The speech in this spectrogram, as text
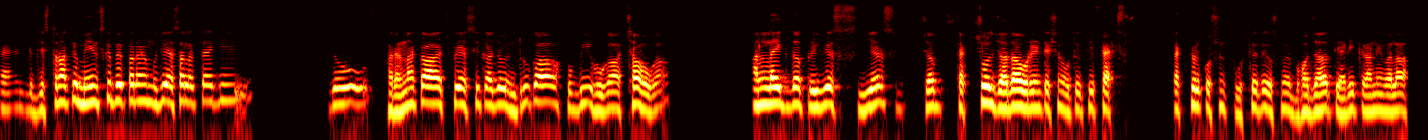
एंड जिस तरह के मेंस के पेपर हैं, मुझे ऐसा लगता है कि जो हरियाणा का एचपीएससी का जो इंटरव्यू का भी होगा अच्छा होगा। अनलाइक द प्रीवियस ईयर्स जब फैक्चुअल ज़्यादा ओरिएंटेशन होती थी फैक्ट्स फैक्चुअल क्वेश्चन पूछते थे, उसमें बहुत ज़्यादा तैयारी कराने वाला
